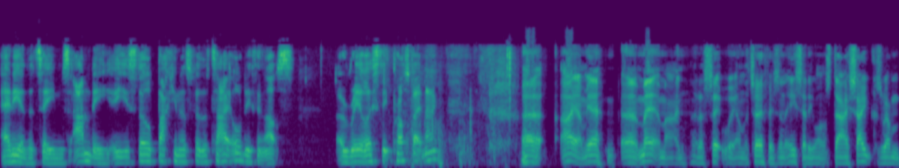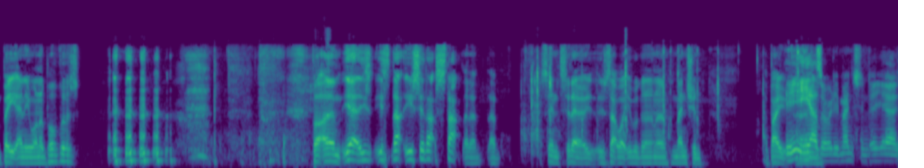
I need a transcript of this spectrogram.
any of the teams. Andy, are you still backing us for the title? Do you think that's a realistic prospect now? Uh, I am, yeah. Uh, mate of mine had a sit with on the turf, and he said he wants Dyche out because we haven't beat anyone above us. but um, yeah, is, is, that you see that stat that I, have seen today? Is that what you were going to mention about? He, um, he, has already mentioned it. Yeah.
